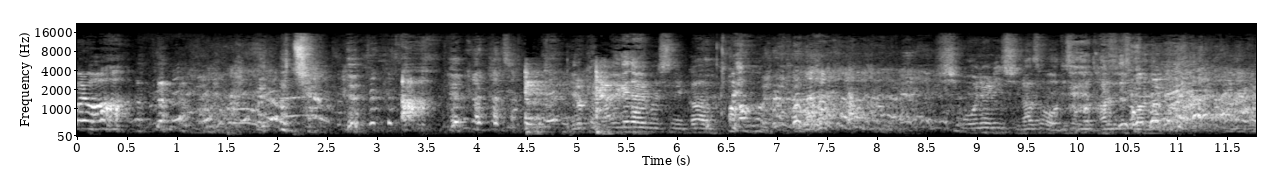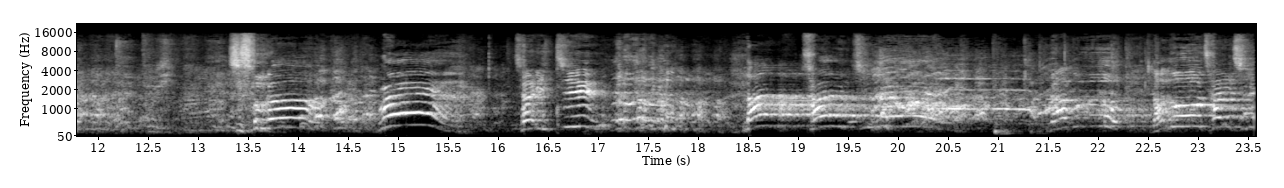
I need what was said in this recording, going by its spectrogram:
빨리 와. 이렇게 날개 달고 있으니까 15년이 지나서 어디선가 다른 데서 만날 거야. 지성아! 왜? 잘 있지? 난 잘 지내! 나도 나도 잘 지내.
